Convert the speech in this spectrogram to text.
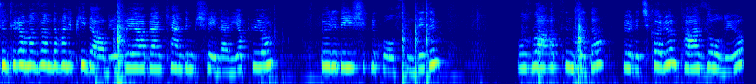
Çünkü Ramazan'da hani pide alıyoruz veya ben kendim bir şeyler yapıyorum. Böyle değişiklik olsun dedim. Buzluğa atınca da böyle çıkarıyorum. Taze oluyor.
